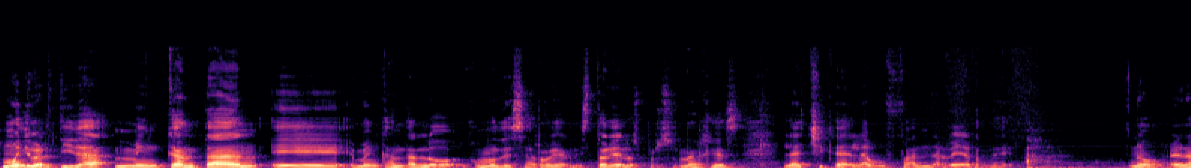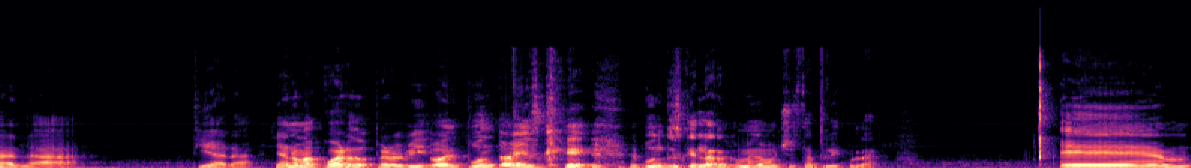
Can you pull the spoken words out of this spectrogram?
muy divertida, me encantan, me encantan lo, cómo desarrolla la historia, los personajes, la chica de la bufanda verde. Ah, no, era la Tiara. Ya no me acuerdo, pero el, punto es que. El punto es que la recomiendo mucho esta película. Em,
